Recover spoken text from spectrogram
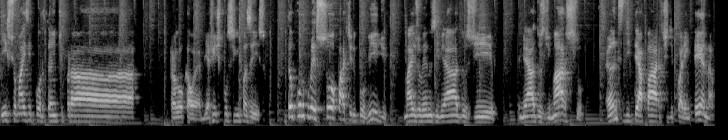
Isso é o mais importante para para local web. E a gente conseguiu fazer isso. Então, quando começou a parte do Covid, mais ou menos em meados de, meados de março, antes de ter a parte de quarentena,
